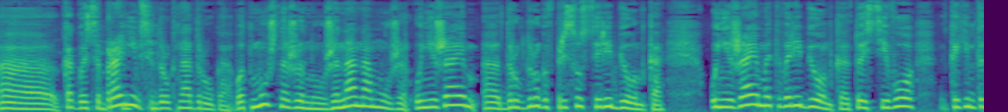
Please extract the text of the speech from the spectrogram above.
э, как говорится, бронимся друг на друга, вот муж на жену, жена на мужа, унижаем э, друг друга в присутствии ребенка, унижаем этого ребенка, то есть его какими-то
